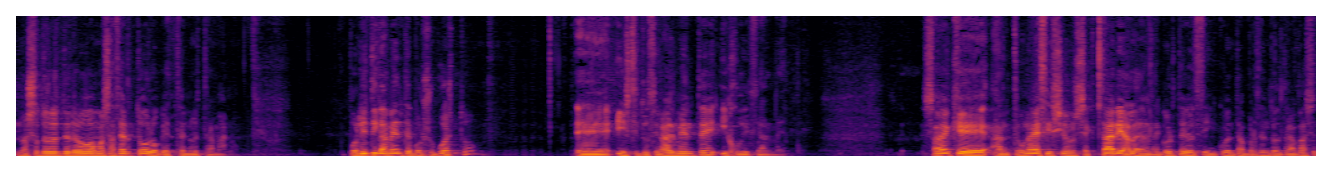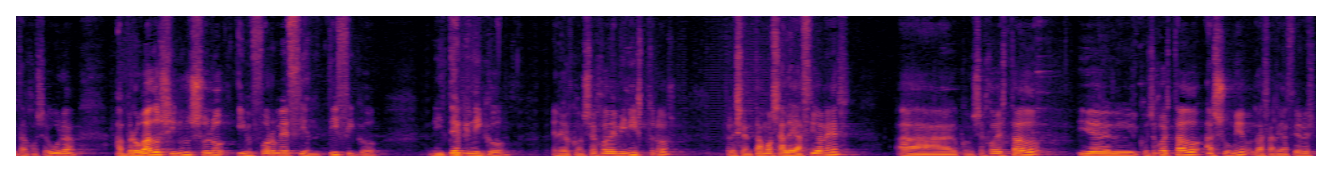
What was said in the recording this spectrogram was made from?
nosotros desde luego vamos a hacer todo lo que esté en nuestra mano. Políticamente, por supuesto, eh, institucionalmente y judicialmente. Saben que ante una decisión sectaria, la del recorte del 50% del trasvase Tajo Segura, aprobado sin un solo informe científico ni técnico en el Consejo de Ministros, presentamos alegaciones al Consejo de Estado y el Consejo de Estado asumió las alegaciones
